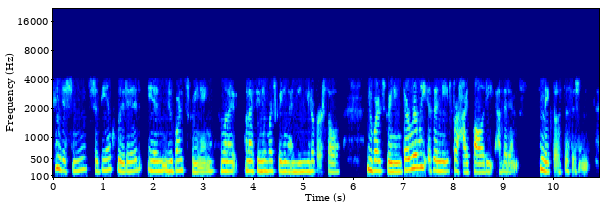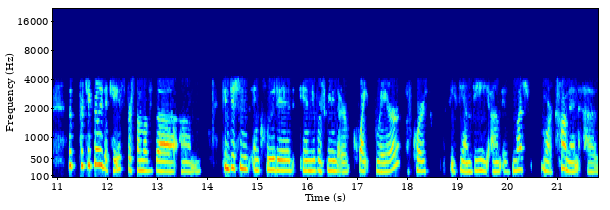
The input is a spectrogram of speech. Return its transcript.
conditions should be included in newborn screening, when I, when I say newborn screening, I mean universal newborn screening, there really is a need for high quality evidence to make those decisions. That's particularly the case for some of the um, conditions included in newborn screening that are quite rare. Of course, CCMV um, is much more common, as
